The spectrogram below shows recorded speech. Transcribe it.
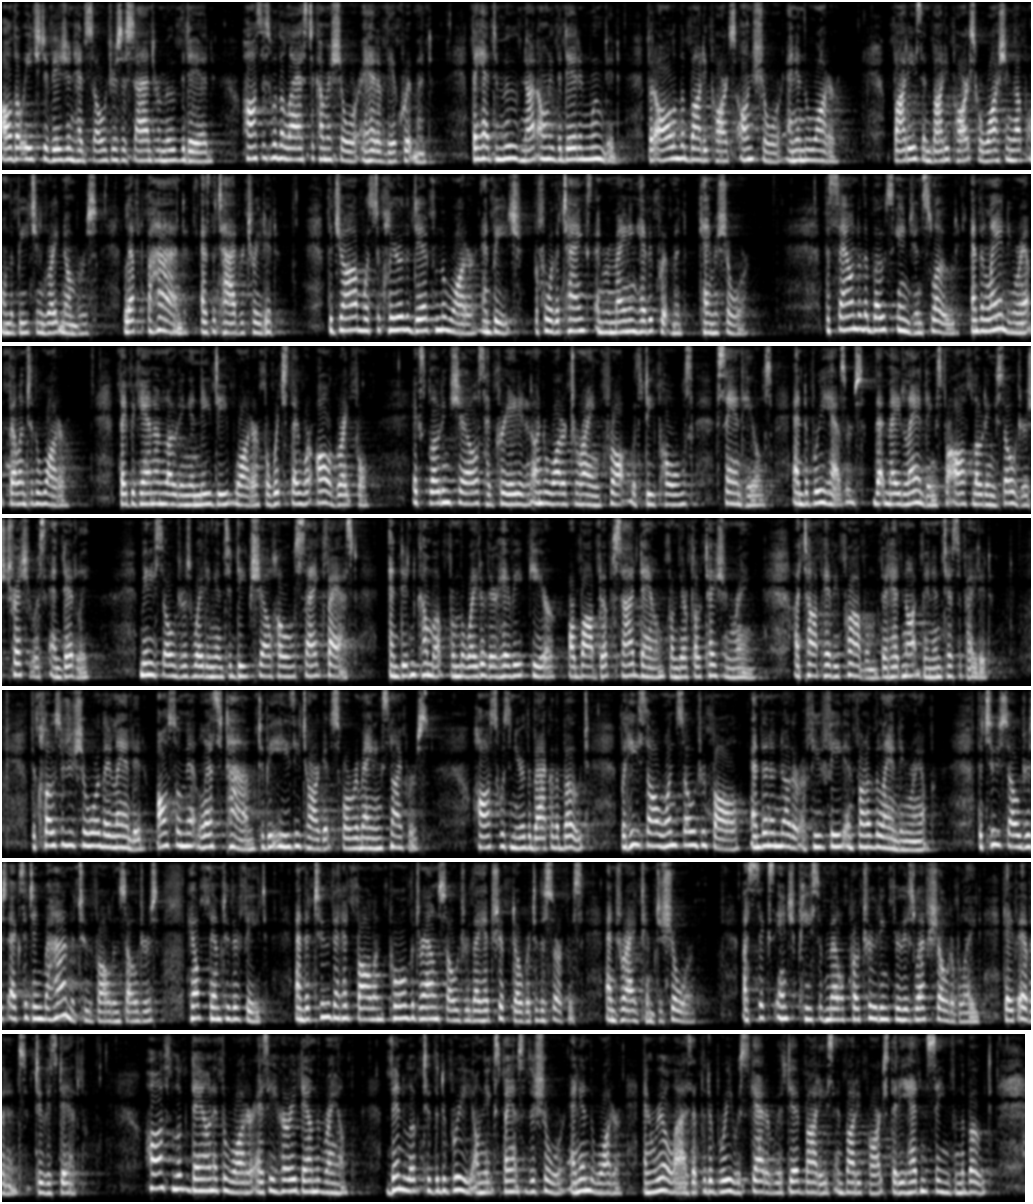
Although each division had soldiers assigned to remove the dead, Hoss's were the last to come ashore ahead of the equipment. They had to move not only the dead and wounded, but all of the body parts on shore and in the water. Bodies and body parts were washing up on the beach in great numbers, left behind as the tide retreated. The job was to clear the dead from the water and beach before the tanks and remaining heavy equipment came ashore. The sound of the boat's engine slowed and the landing ramp fell into the water. They began unloading in knee deep water, for which they were all grateful Exploding shells had created an underwater terrain fraught with deep holes, sand hills, and debris hazards that made landings for offloading soldiers treacherous and deadly. Many soldiers wading into deep shell holes sank fast and didn't come up from the weight of their heavy gear or bobbed upside down from their flotation ring, a top heavy problem that had not been anticipated. The closer to shore they landed also meant less time to be easy targets for remaining snipers. Hoss was near the back of the boat, but he saw one soldier fall and then another a few feet in front of the landing ramp. The two soldiers exiting behind the two fallen soldiers helped them to their feet, and the two that had fallen pulled the drowned soldier they had tripped over to the surface and dragged him to shore. A six inch piece of metal protruding through his left shoulder blade gave evidence to his death. Hoss looked down at the water as he hurried down the ramp, then looked to the debris on the expanse of the shore and in the water and realized that the debris was scattered with dead bodies and body parts that he hadn't seen from the boat,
